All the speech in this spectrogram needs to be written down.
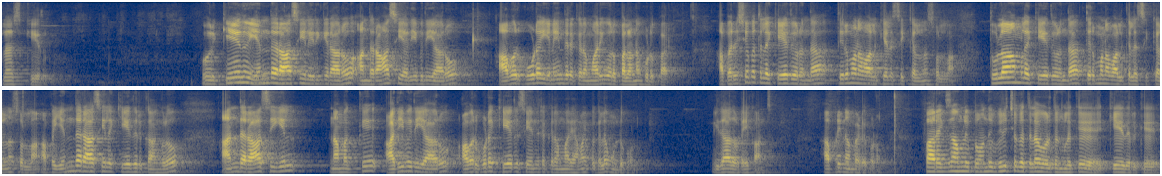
ப்ளஸ் கேது. ஒரு கேது எந்த ராசியில் இருக்கிறாரோ அந்த ராசி அதிபதி யாரோ அவர் கூட இணைந்திருக்கிற மாதிரி ஒரு பலனை கொடுப்பார். அப்போ ரிஷபத்தில் கேது இருந்தால் திருமண வாழ்க்கையில் சிக்கல்னு சொல்லலாம். துலாமில் கேது இருந்தால் திருமண வாழ்க்கையில் சிக்கல்னு சொல்லலாம். அப்போ எந்த ராசியில் கேது இருக்காங்களோ அந்த ராசியில் நமக்கு அதிபதி யாரோ அவர் கூட கேது சேர்ந்திருக்கிற மாதிரி அமைப்புகளை உண்டு போகணும் இதான் அதோடைய கான்செப்ட் அப்படி நம்ம எடுக்கணும். ஃபார் எக்ஸாம்பிள் இப்போ வந்து விருச்சகத்தில் ஒருத்தங்களுக்கு கேது இருக்குது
